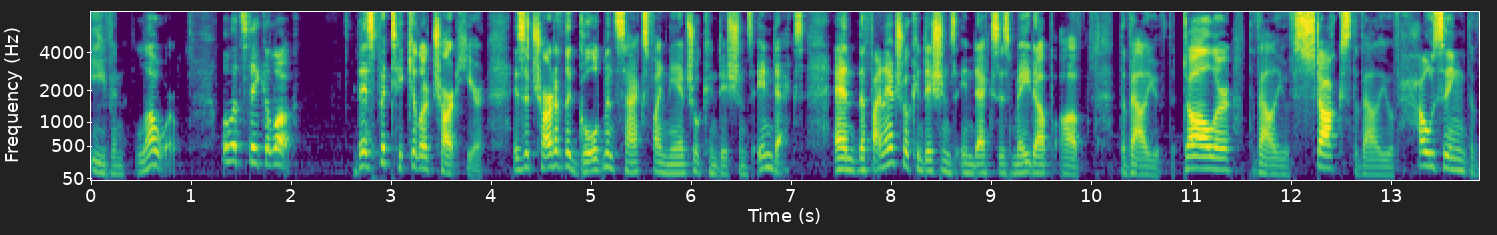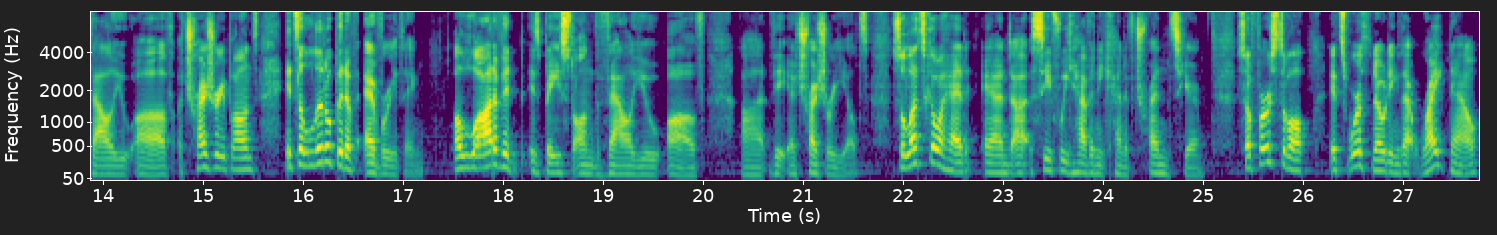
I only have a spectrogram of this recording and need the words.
even lower? Well, let's take a look. This particular chart here is a chart of the Goldman Sachs Financial Conditions Index. And the Financial Conditions Index is made up of the value of the dollar, the value of stocks, the value of housing, the value of treasury bonds. It's a little bit of everything. A lot of it is based on the value of uh, the uh, treasury yields. So let's go ahead and uh, see if we have any kind of trends here. So, first of all, it's worth noting that right now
